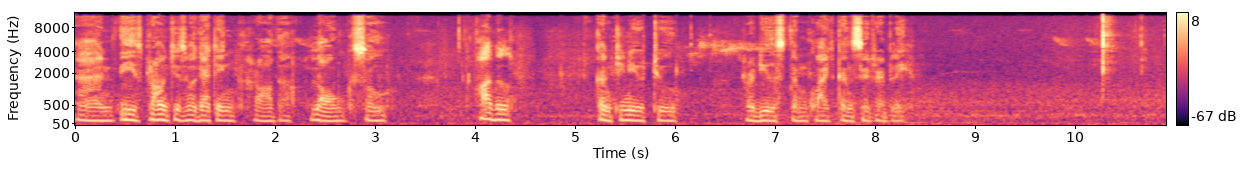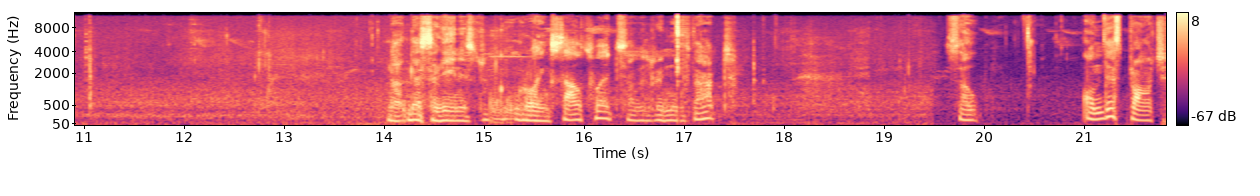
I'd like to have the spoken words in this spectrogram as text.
And these branches were getting rather long, so I will continue to reduce them quite considerably. Now this again is growing southward, so we'll remove that. So on this branch,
